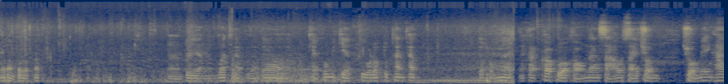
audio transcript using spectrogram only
ม่ต้องเคารพครับเอ่อเรียนวัดครับแล้วก็แขกผู้มีเกียรติที่เคารพทุกท่านครับกับผมนายนะครับครอบครัวของนางสาวสายชนฉวเม้งฮะ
